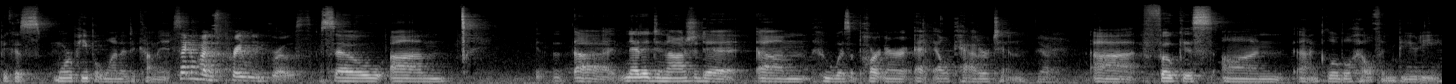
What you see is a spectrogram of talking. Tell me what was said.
because more people wanted to come in. Second fund is Prelude Growth. So um, uh, Netta Dinajade, um, who was a partner at L Catterton, yeah. uh, focus on uh, global health and beauty.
